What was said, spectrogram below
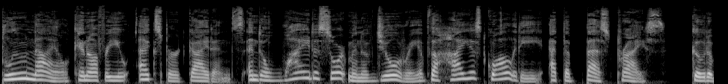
Blue Nile can offer you expert guidance and a wide assortment of jewelry of the highest quality at the best price. Go to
